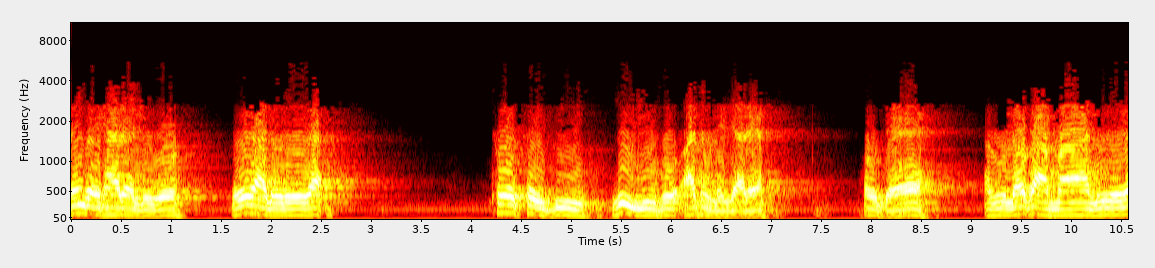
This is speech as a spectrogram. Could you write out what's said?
သိမ့်ပိုက်ထားတဲ့လူကိုလူကလူတွေကထိုးဆိတ်ပြီးလူယူဖို့အားထုတ်နေကြတယ်ဟုတ်တယ်အခုလောကမှာလူတွေက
